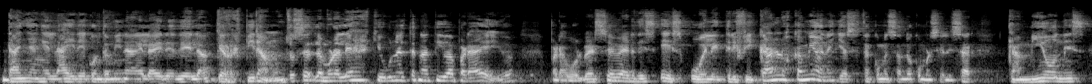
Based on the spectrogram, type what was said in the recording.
dañan el aire, contaminan el aire de la que respiramos. Entonces, la moraleja es que una alternativa para ello, para volverse verdes, es o electrificar los camiones, ya se están comenzando a comercializar camiones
